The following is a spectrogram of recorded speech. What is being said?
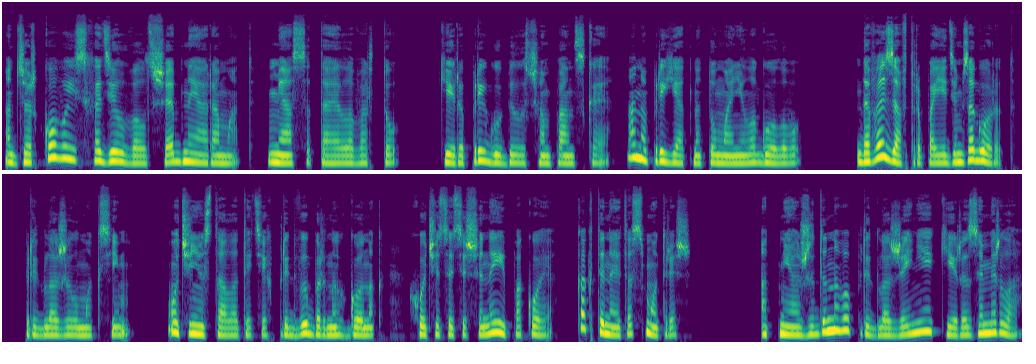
От жаркого исходил волшебный аромат. Мясо таяло во рту. Кира пригубила шампанское. Оно приятно туманило голову. «Давай завтра поедем за город», — предложил Максим. «Очень устал от этих предвыборных гонок. Хочется тишины и покоя. Как ты на это смотришь?» От неожиданного предложения Кира замерла.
